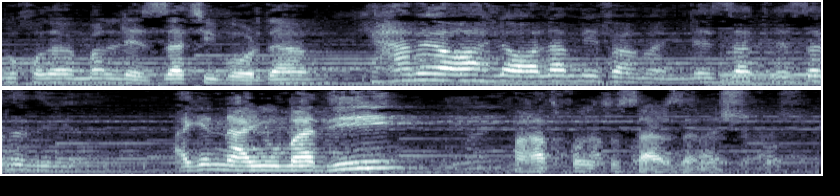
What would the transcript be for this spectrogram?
او خدا من لذتی بردم. که همه اهل عالم می‌فهمن. لذت لذت دیگه. اگه نیومدی فقط خودتو سرزنش کن.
